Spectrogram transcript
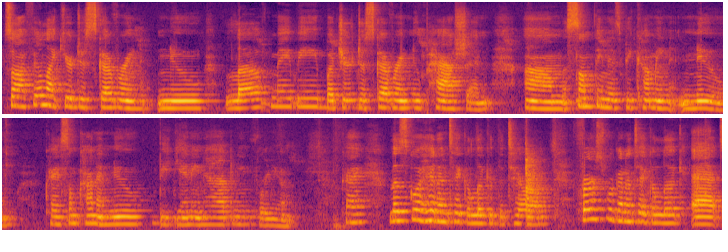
so I feel like you're discovering new love maybe, but you're discovering new passion. Um, something is becoming new. Okay, some kind of new beginning happening for you. Okay, let's go ahead and take a look at the tarot. First, we're going to take a look at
